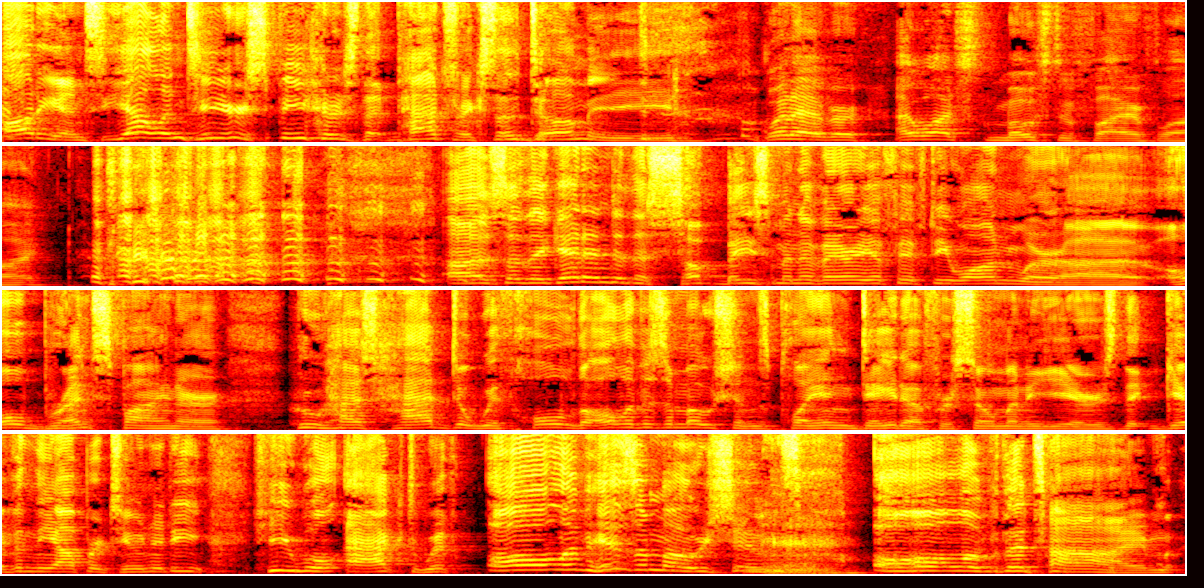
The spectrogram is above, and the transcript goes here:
Audience, yell into your speakers that Patrick's a dummy. Whatever. I watched most of Firefly. Uh, so they get into the sub basement of Area 51 where uh, old Brent Spiner, who has had to withhold all of his emotions playing data for so many years, that given the opportunity, he will act with all of his emotions all of the time.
